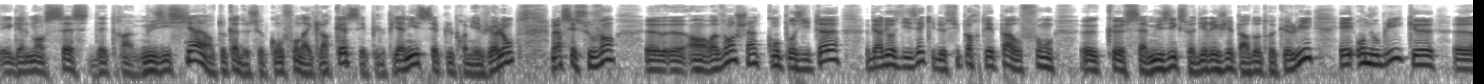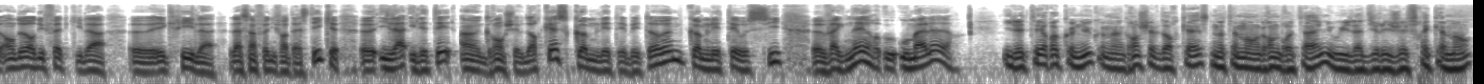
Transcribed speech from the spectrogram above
également cesse d'être un musicien, en tout cas de se confondre avec l'orchestre. C'est plus le pianiste, c'est plus le premier violon. Mais alors, c'est souvent, euh, en revanche, un compositeur. Berlioz disait qu'il ne supportait pas, au fond, que sa musique soit dirigée par d'autres que lui. Et on oublie que, en dehors du fait qu'il a écrit la, symphonie fantastique, il a, il était un grand chef d'orchestre, comme l'était Beethoven, comme l'était aussi Wagner ou, ou Mahler. Il était reconnu comme un grand chef d'orchestre, notamment en Grande-Bretagne, où il a dirigé fréquemment,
